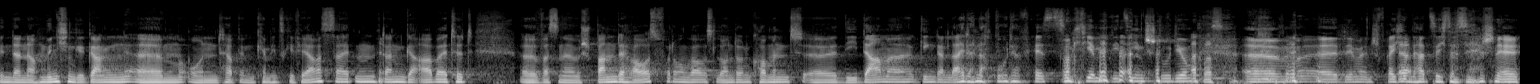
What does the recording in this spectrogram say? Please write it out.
bin dann nach München gegangen ähm, und habe im Kempinski für Jahreszeiten ja. dann gearbeitet, äh, was eine spannende Herausforderung war aus London kommend. Äh, die Dame ging dann leider nach Budapest zum Tiermedizinstudium. ähm, äh, dementsprechend ja. hat sich das sehr schnell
